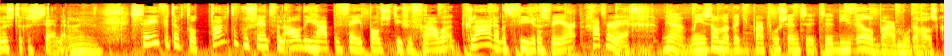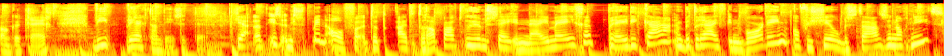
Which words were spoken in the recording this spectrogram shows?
onrustige cellen. Ah, ja. 70 tot 80 procent van al die HPV-positieve vrouwen klaren het virus weer, gaat weer weg. Ja, maar je zal maar bij die paar procenten die wel baarmoederhalskanker krijgt. Wie werkt aan deze test? Ja, dat is een spin-off uit het Radboud UMC in Nijmegen. Predica, een bedrijf in wording. Officieel bestaan ze nog niet.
